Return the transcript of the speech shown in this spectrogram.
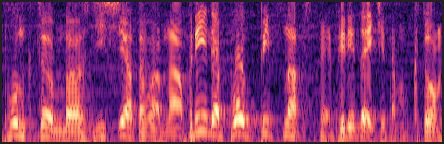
пункт с 10 апреля по 15 передайте там, кто,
